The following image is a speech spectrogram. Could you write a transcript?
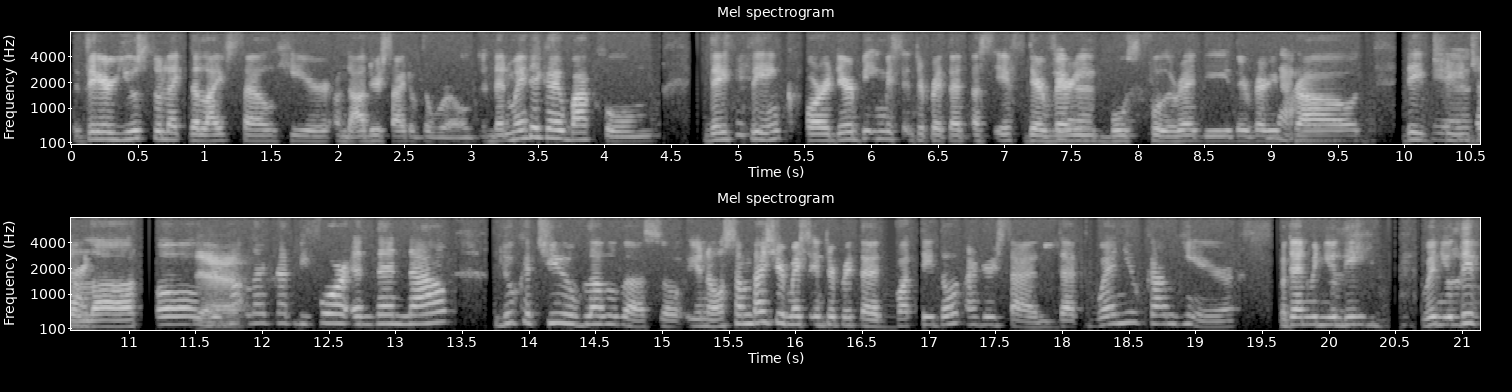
they're used to like the lifestyle here on the other side of the world and then when they go back home they think or they're being misinterpreted as if they're very Yeah. boastful already they're very Yeah. proud they've Yeah. changed a lot oh you're not like that before and then now look at you blah blah blah so you know sometimes you're misinterpreted but they don't understand that when you come here but then when you leave when you live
